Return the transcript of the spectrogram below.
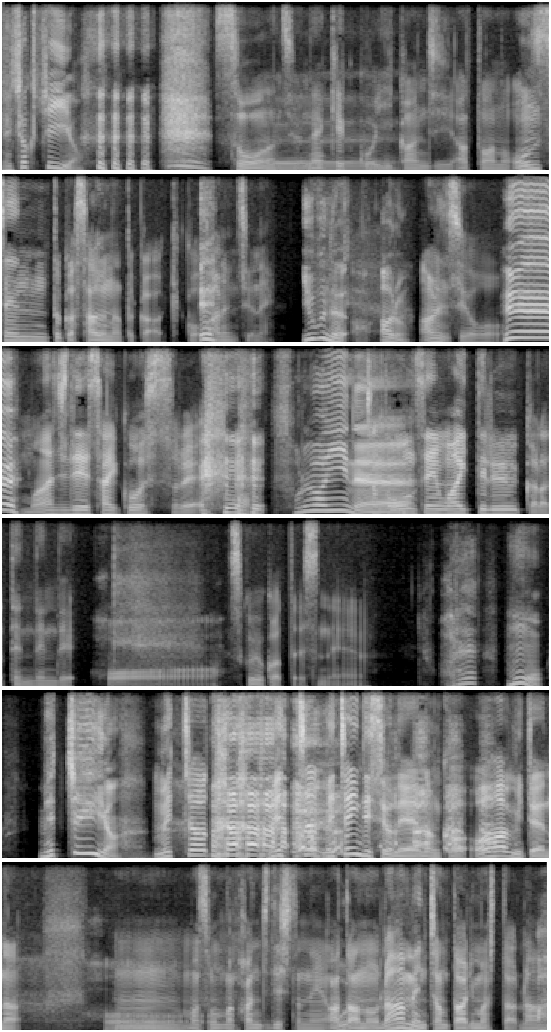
めちゃくちゃいいやん。そうなんですよね。結構いい感じ。あとあの温泉とかサウナとか結構あるんですよね湯船ああるん？あるんですよ。へえ。マジで最高ですそれ。それはいいね。ちゃんと温泉湧いてるから天然で。はすごい良かったですね。ああれ？もうめっちゃいいやん。めっちゃ めっちゃめっちゃいいんですよね。なんかああみたいな。ううん。まあそんな感じでしたね。あとおあのラーメンちゃんとありましたラー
